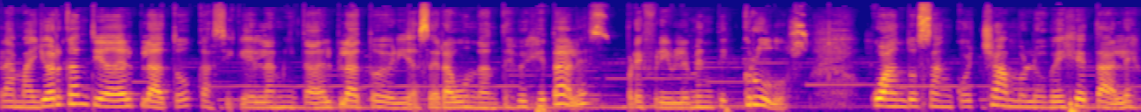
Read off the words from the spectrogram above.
La mayor cantidad del plato, casi que la mitad del plato, debería ser abundantes vegetales, preferiblemente crudos. Cuando zancochamos los vegetales,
